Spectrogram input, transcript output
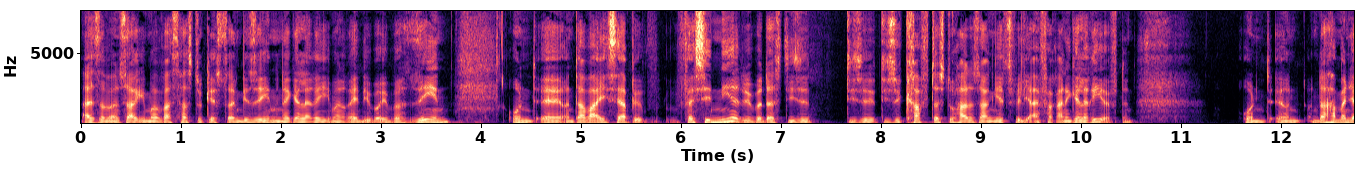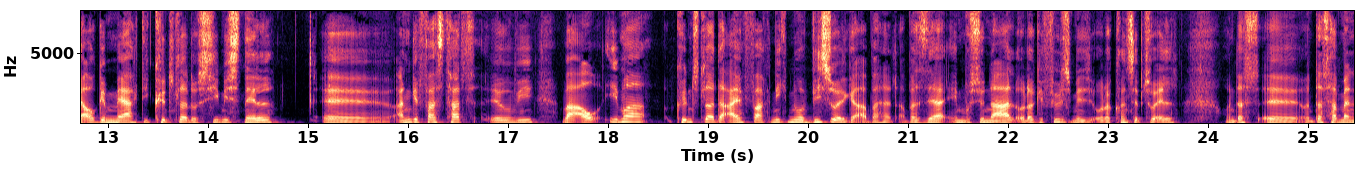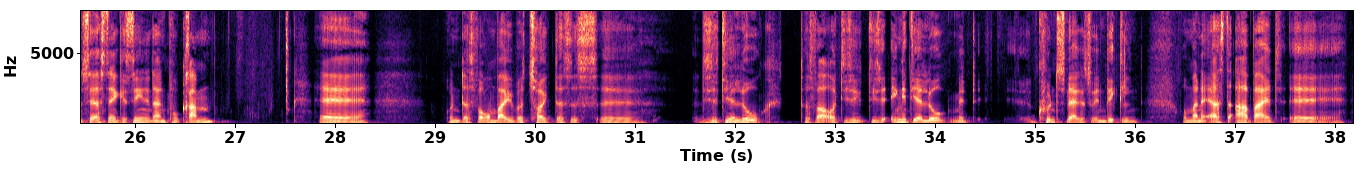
also man sagt immer, was hast du gestern gesehen in der Galerie? Man redet über Übersehen. Und, äh, und da war ich sehr fasziniert über das, diese, diese, diese Kraft, dass du hattest, sagen, jetzt will ich einfach eine Galerie öffnen. Und, und, und da hat man ja auch gemerkt, die Künstler durch ziemlich schnell äh, angefasst hat, irgendwie, war auch immer Künstler, der einfach nicht nur visuell gearbeitet hat, aber sehr emotional oder gefühlsmäßig oder konzeptuell. Und das, äh, und das hat man sehr schnell gesehen in deinem Programm. Äh, und das, warum war ich überzeugt, dass es äh, dieser Dialog, das war auch diese, diese enge Dialog mit Kunstwerke zu entwickeln. Und meine erste Arbeit äh,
